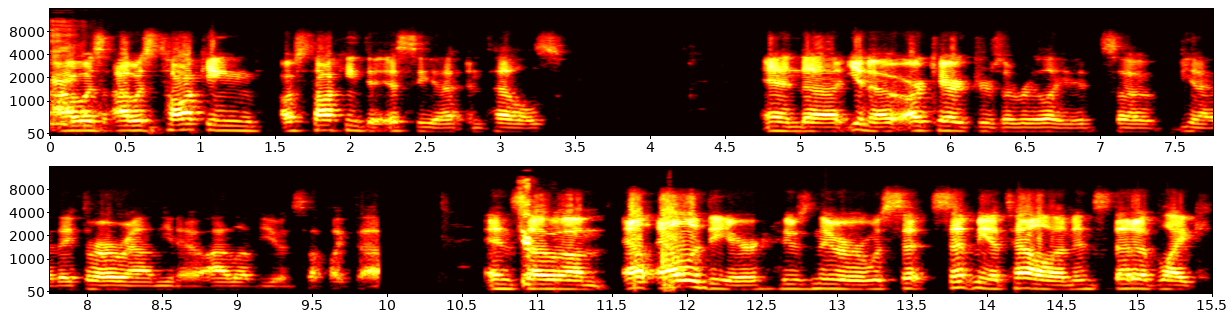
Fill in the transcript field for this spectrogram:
I was I was talking I was talking to Isia and Tells, and uh, you know our characters are related, so you know they throw around you know I love you and stuff like that. And so um, El- Eladir, who's newer, was sent, sent me a tell, and instead of like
